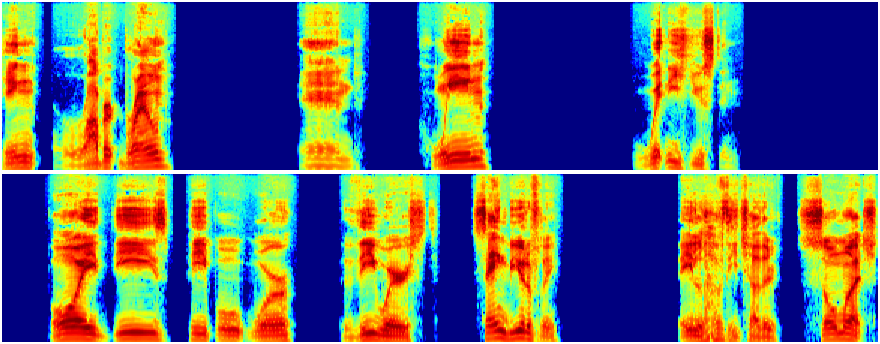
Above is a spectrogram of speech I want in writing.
King Robert Brown and Queen Whitney Houston. Boy, these people were the worst. Sang beautifully. They loved each other so much.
